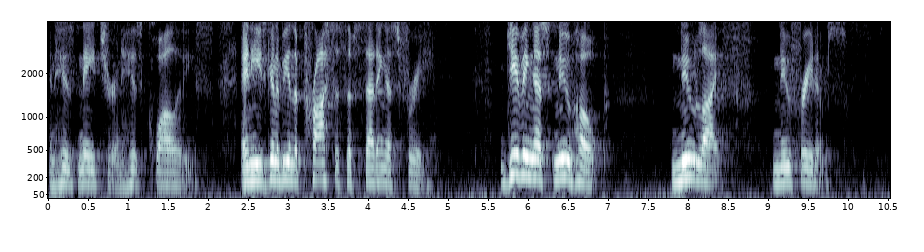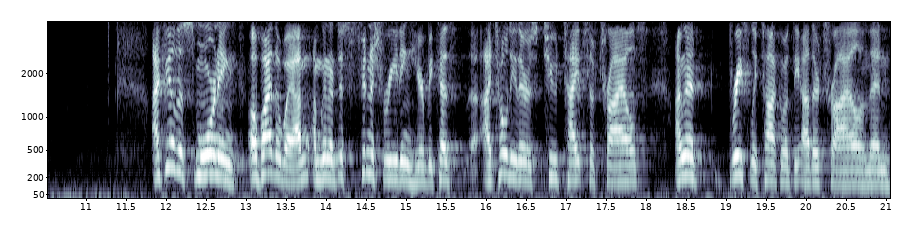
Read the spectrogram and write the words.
and his nature and his qualities. And he's going to be in the process of setting us free, giving us new hope, new life, new freedoms. I feel this morning, oh, by the way, I'm, I'm going to just finish reading here because I told you there's two types of trials. I'm going to briefly talk about the other trial, and then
